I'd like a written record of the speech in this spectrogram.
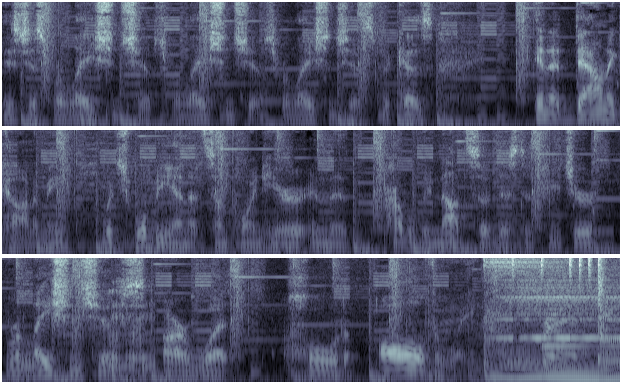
is just relationships, relationships, relationships. Because in a down economy, which we'll be in at some point here in the probably not so distant future, relationships mm-hmm. are what hold all the weight.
